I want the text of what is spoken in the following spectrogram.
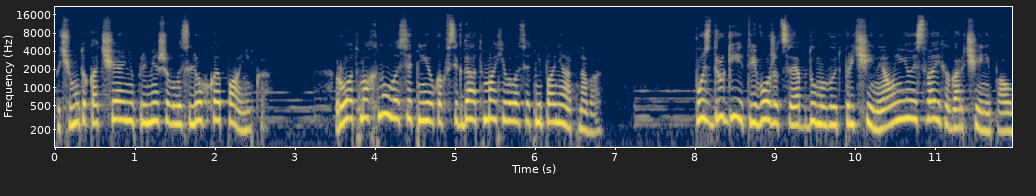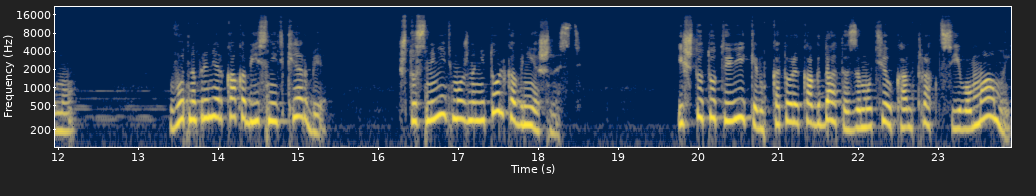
Почему-то к отчаянию примешивалась легкая паника. Ру отмахнулась от нее, как всегда отмахивалась от непонятного. Пусть другие тревожатся и обдумывают причины, а у нее и своих огорчений полно. Вот, например, как объяснить Керби, что сменить можно не только внешность, и что тот викинг, который когда-то замутил контракт с его мамой,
